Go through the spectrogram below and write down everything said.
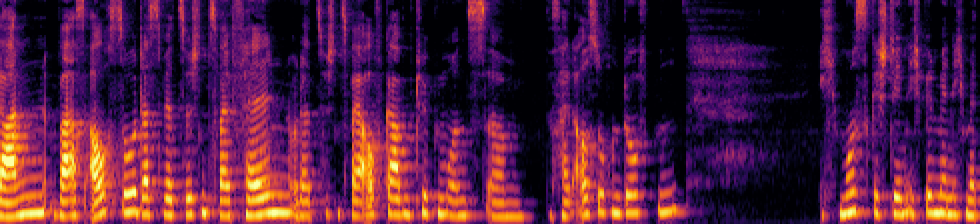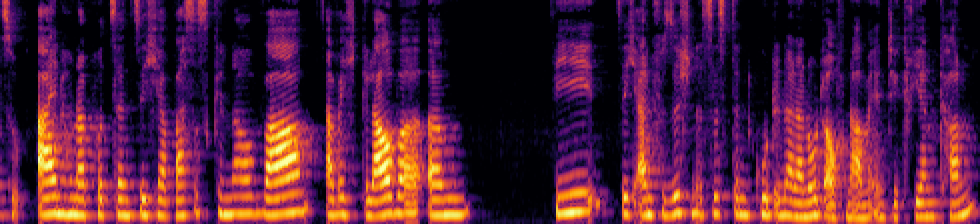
dann war es auch so, dass wir zwischen zwei Fällen oder zwischen zwei Aufgabentypen uns ähm, das halt aussuchen durften ich muss gestehen, ich bin mir nicht mehr zu 100% sicher, was es genau war, aber ich glaube, ähm, wie sich ein Physician Assistant gut in einer Notaufnahme integrieren kann.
